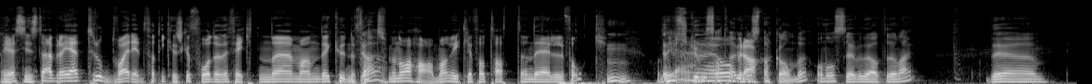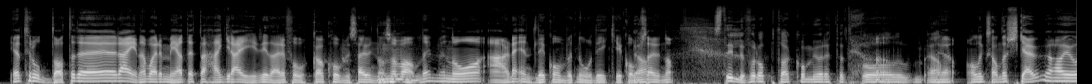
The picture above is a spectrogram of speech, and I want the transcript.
Jeg synes det er bra. Jeg trodde var redd for at ikke skulle få den effekten man, det kunne fått, men nå har man virkelig fått tatt en del folk. Mm. Og det Jeg husker vi satt her og snakka om det, og nå ser vi det at nei. Det Jeg trodde at det regna bare med at dette her greier de der folka å komme seg unna som Mm. vanlig, men nå er det endelig kommet noe de ikke kom Ja. seg unna. Stille for opptak kom jo rett etterpå. Ja. Ja. Alexander Schou har jo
